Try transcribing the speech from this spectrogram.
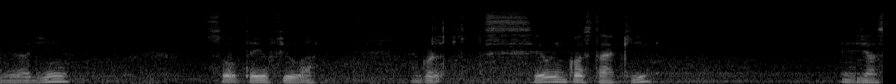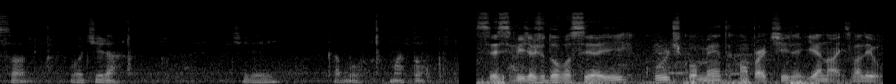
Viradinho. Soltei o fio lá. Agora, se eu encostar aqui, ele já sobe. Vou tirar. Tirei, acabou, matou. Se esse vídeo ajudou você aí, curte, comenta, compartilha e é nóis. Valeu!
